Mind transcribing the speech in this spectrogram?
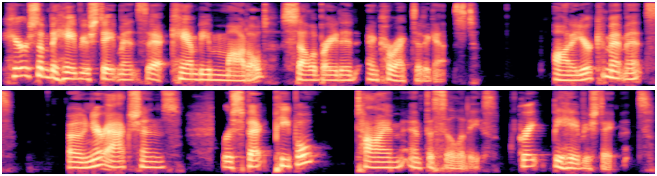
here are some behavior statements that can be modeled, celebrated, and corrected against honor your commitments, own your actions, respect people, time, and facilities. Great behavior statements.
